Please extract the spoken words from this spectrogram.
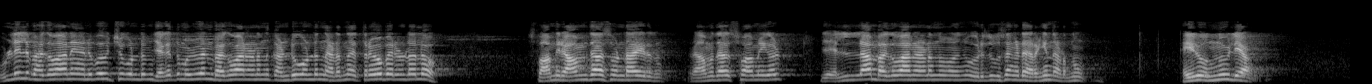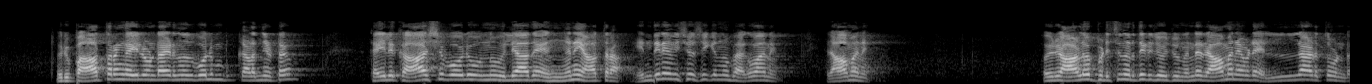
ഉള്ളിൽ ഭഗവാനെ അനുഭവിച്ചുകൊണ്ടും ജഗത്ത് മുഴുവൻ ഭഗവാനാണെന്ന് കണ്ടുകൊണ്ടും നടന്ന എത്രയോ പേരുണ്ടല്ലോ. സ്വാമി രാമദാസ് ഉണ്ടായിരുന്നു. രാമദാസ് സ്വാമികൾ എല്ലാം ഭഗവാനാണെന്ന് പറഞ്ഞു ഒരു ദിവസം അങ്ങോട്ട് ഇറങ്ങി നടന്നു. കയ്യിലൊന്നുമില്ല. ഒരു പാത്രം കയ്യിലുണ്ടായിരുന്നത് പോലും കളഞ്ഞിട്ട് കയ്യിൽ കാശ് പോലും ഒന്നുമില്ലാതെ എങ്ങനെ യാത്ര? എന്തിനെ വിശ്വസിക്കുന്നു ഭഗവാനെ രാമനെ? ഒരാൾ പിടിച്ചു നിർത്തിയിട്ട് ചോദിച്ചു നിന്റെ രാമൻ എവിടെ? എല്ലായിടത്തും ഉണ്ട്.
